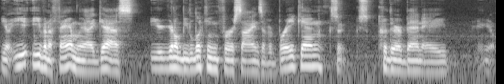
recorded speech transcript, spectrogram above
you know e- even a family i guess. You're going to be looking for signs of a break-in. So could there have been a you know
